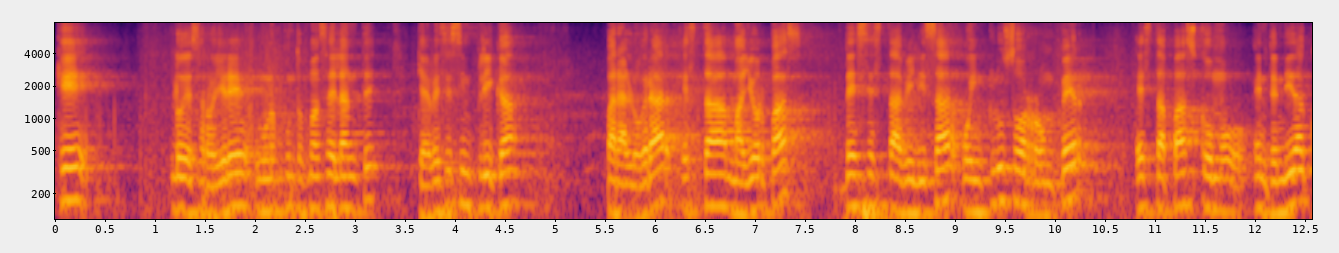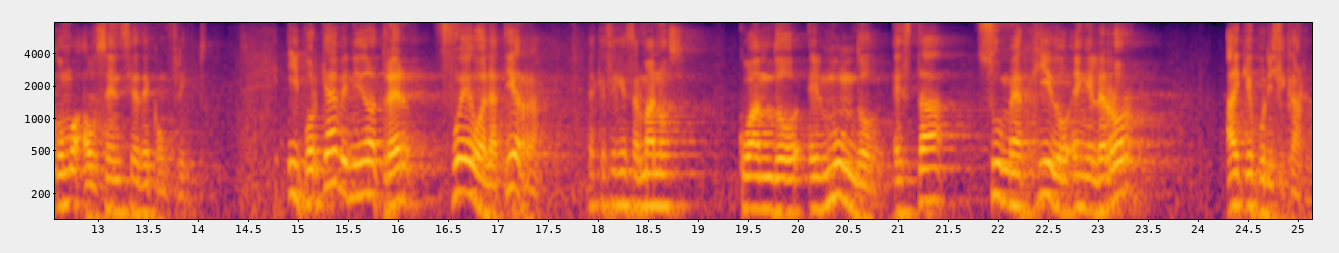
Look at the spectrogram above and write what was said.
que lo desarrollaré en unos puntos más adelante, que a veces implica, para lograr esta mayor paz, desestabilizar o incluso romper esta paz como entendida como ausencia de conflicto. ¿Y por qué ha venido a traer fuego a la tierra? Es que fíjense hermanos, cuando el mundo está sumergido en el error, hay que purificarlo.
